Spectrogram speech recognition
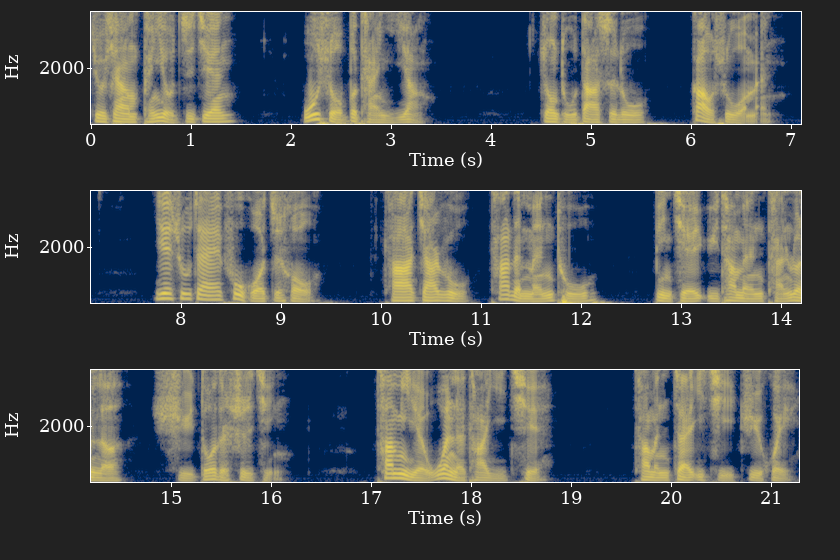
就像朋友之间无所不谈一样。中途大事录告诉我们。耶稣在复活之后，他加入他的门徒，并且与他们谈论了许多的事情。他们也问了他一切。他们在一起聚会，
